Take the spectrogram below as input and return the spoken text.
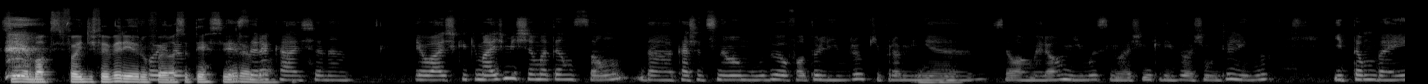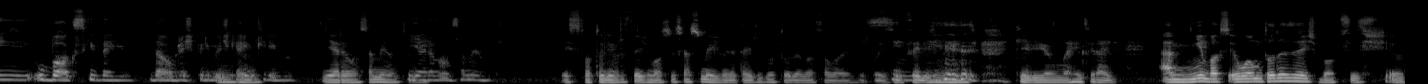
Sim, a box foi de fevereiro, foi, foi a nossa terceira. Terceira box. caixa, né? Eu acho que o que mais me chama a atenção da caixa de cinema mudo é o fotolivro, que para mim é, uhum. é, sei lá, o melhor mimo, assim, eu acho incrível, eu acho muito lindo. E também o box que veio da Obras Primas, uhum. que era incrível. E era lançamento. E né? era lançamento. Esse fotolivro fez um maior sucesso mesmo, ele até esgotou da nossa loja depois, Sim. infelizmente. queria uma retiragem. A minha box, eu amo todas as boxes, eu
